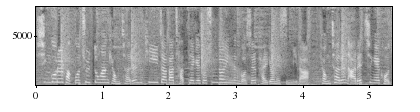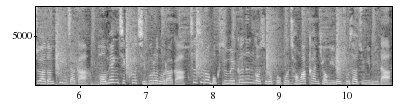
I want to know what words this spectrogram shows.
신고를 받고 출동한 경찰은 피의자가 자택에서 숨겨 있는 것을 발견했습니다. 경찰은 아래층에 거주하던 피의자가 범행 직후 집 으로 돌아가 스스로 목숨을 끊은 것으로 보고 정확한 경위를 조사 중입니다.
